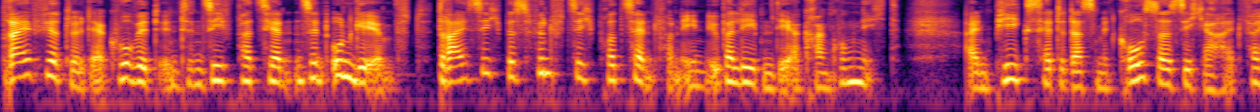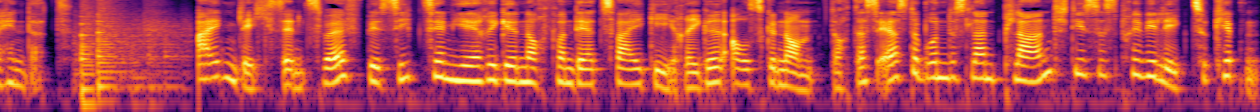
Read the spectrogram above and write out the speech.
Drei Viertel der Covid-Intensivpatienten sind ungeimpft. 30 bis 50 Prozent von ihnen überleben die Erkrankung nicht. Ein Pieks hätte das mit großer Sicherheit verhindert. Eigentlich sind 12- bis 17-Jährige noch von der 2G-Regel ausgenommen. Doch das erste Bundesland plant, dieses Privileg zu kippen.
